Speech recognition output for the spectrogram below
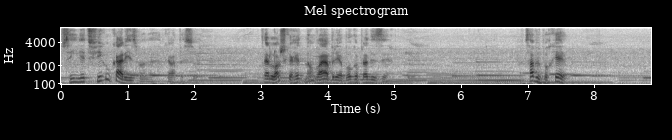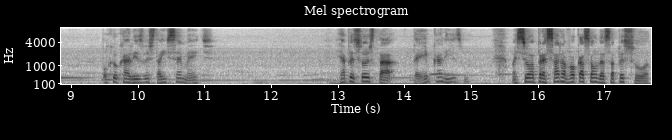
você identifica o carisma daquela pessoa. É lógico que a gente não vai abrir a boca para dizer. Sabe por quê? Porque o carisma está em semente. E a pessoa está, tem carisma. Mas se eu apressar a vocação dessa pessoa,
